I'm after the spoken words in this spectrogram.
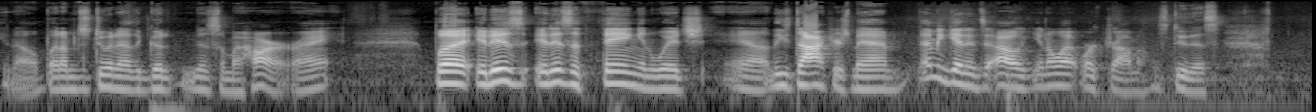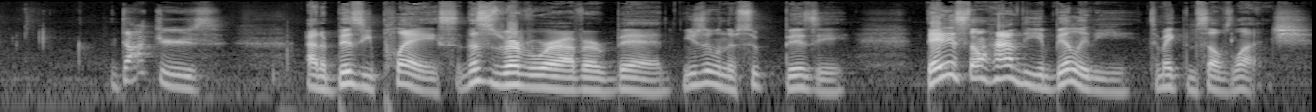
You know, but I'm just doing it out of the goodness of my heart, right? But it is it is a thing in which you know, these doctors, man. Let me get into oh, you know what? Work drama. Let's do this doctors at a busy place, and this is everywhere I've ever been, usually when they're super busy, they just don't have the ability to make themselves lunch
